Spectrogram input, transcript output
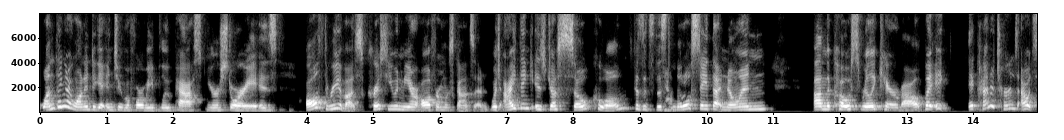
one thing I wanted to get into before we blew past your story is all three of us, Chris, you and me, are all from Wisconsin, which I think is just so cool because it's this yeah. little state that no one on the coast really care about. But it it kind of turns out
